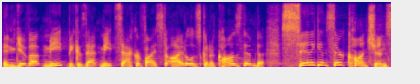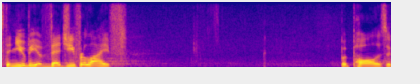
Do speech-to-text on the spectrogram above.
and give up meat because that meat sacrificed to idol is going to cause them to sin against their conscience, then you be a veggie for life. But Paul is a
